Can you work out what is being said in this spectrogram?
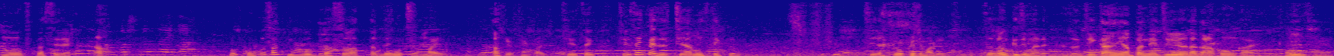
あ もう少しで。あ、おここさっき僕ら座ったベンチ？はい。あ抽選会場。抽選抽選会場チラ見していく？チラ6時までですね。そう6時までそう時間やっぱね重要だから今回そうですね。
